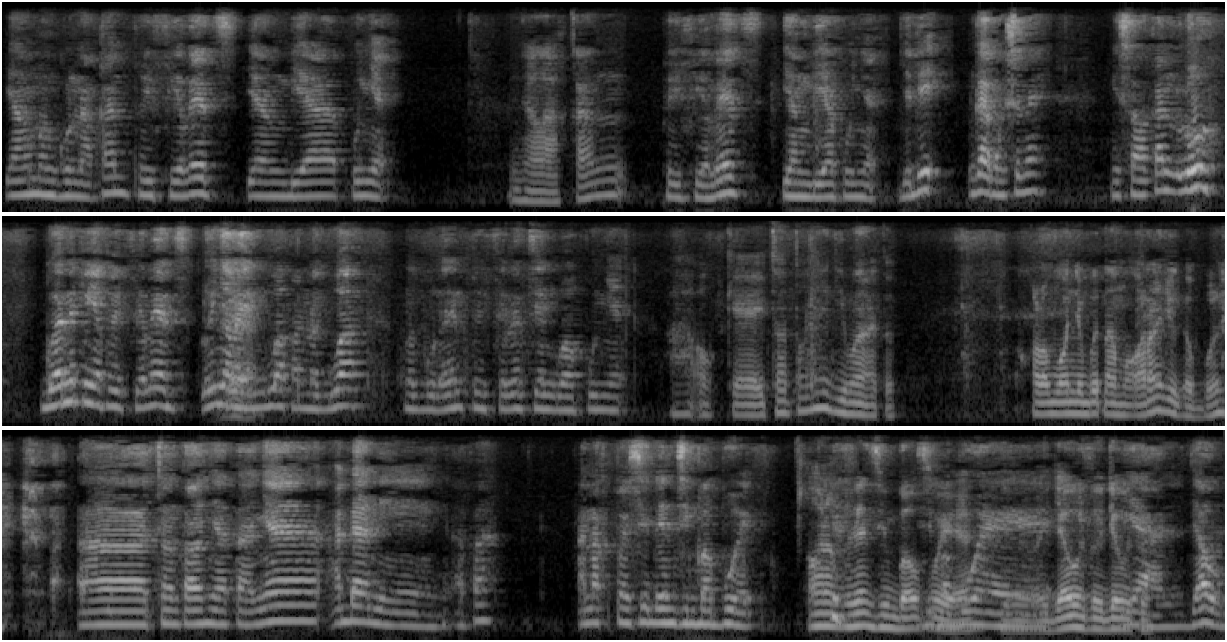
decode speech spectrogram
yang menggunakan privilege yang dia punya Menyalahkan privilege yang dia punya jadi nggak maksudnya misalkan lu gua nih punya privilege lu nyalain gua karena gua ngegunain privilege yang gua punya Ah oke, contohnya gimana tuh? Kalau mau nyebut nama orang juga boleh. Eh, contoh nyatanya ada nih apa anak presiden Zimbabwe Orang presiden Zimbabwe, Zimbabwe. ya. Gitu. Jauh tuh, jauh Iya, tuh. jauh.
